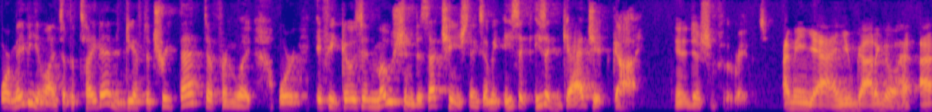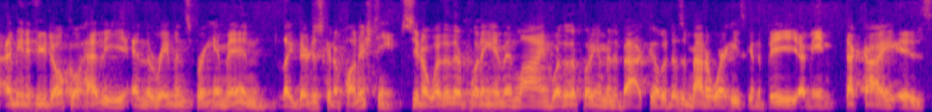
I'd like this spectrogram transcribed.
or maybe he lines up at tight end? Do you have to treat that differently? Or if he goes in motion, does that change things? I mean, he's a he's a gadget guy in addition for the Ravens. I mean, yeah, and you've got to go. He- I mean, if you don't go heavy and the Ravens bring him in, like they're just going to punish teams. You know, whether they're putting him in line, whether they're putting him in the backfield, it doesn't matter where he's going to be. I mean, that guy is.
